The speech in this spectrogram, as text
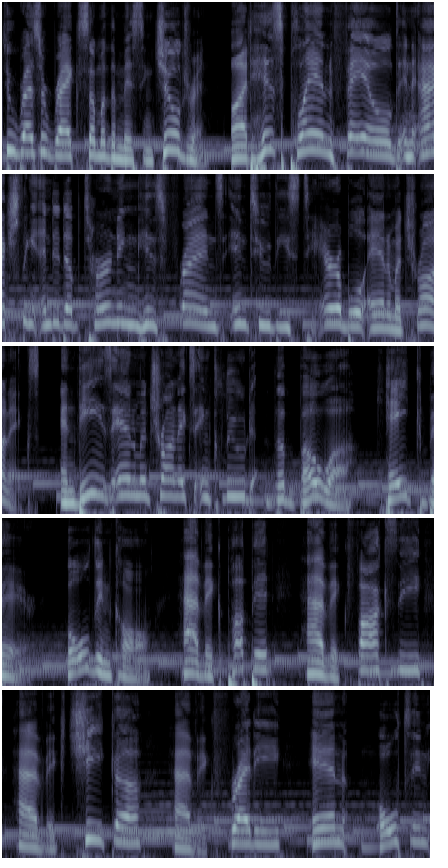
to resurrect some of the missing children. But his plan failed and actually ended up turning his friends into these terrible animatronics. And these animatronics include the Boa, Cake Bear, Golden Call, Havoc Puppet, Havoc Foxy, Havoc Chica, Havoc Freddy, and Molten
